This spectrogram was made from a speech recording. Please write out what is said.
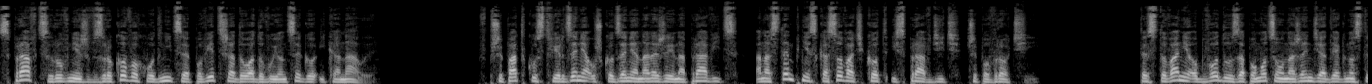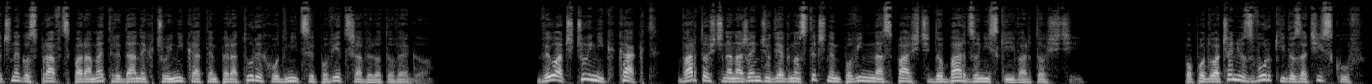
Sprawdź również wzrokowo chłodnice powietrza doładowującego i kanały. W przypadku stwierdzenia uszkodzenia należy je naprawić, a następnie skasować kod i sprawdzić, czy powróci. Testowanie obwodu za pomocą narzędzia diagnostycznego sprawdź parametry danych czujnika temperatury chłodnicy powietrza wylotowego. Wyłacz czujnik KAKT. Wartość na narzędziu diagnostycznym powinna spaść do bardzo niskiej wartości. Po podłaczeniu zwórki do zacisków,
